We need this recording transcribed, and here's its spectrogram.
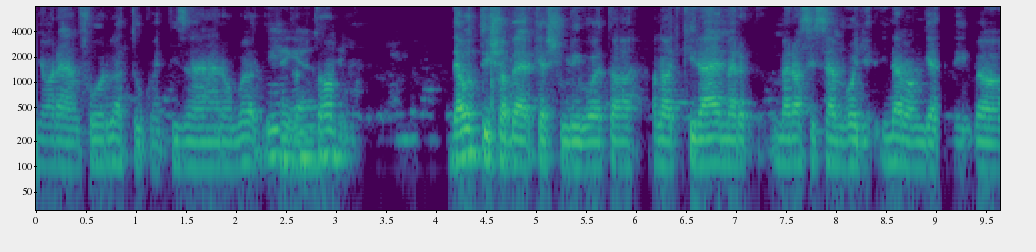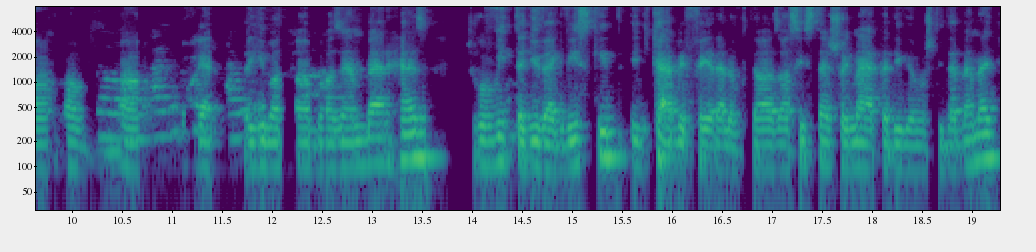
nyarán forgattuk, vagy 13-ban, így nem tudom de ott is a Berkes Juli volt a, a nagy király, mert, mert azt hiszem, hogy nem engedték be a, a, a, a hivatalba az emberhez, akkor vitt egy üveg viszkit, így kb. félrelökte az asszisztens, hogy már pedig ő most ide bemegy,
